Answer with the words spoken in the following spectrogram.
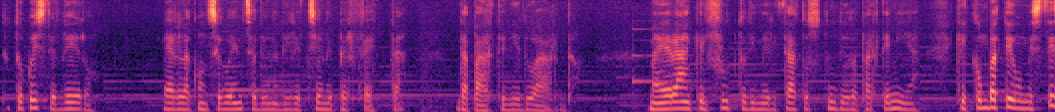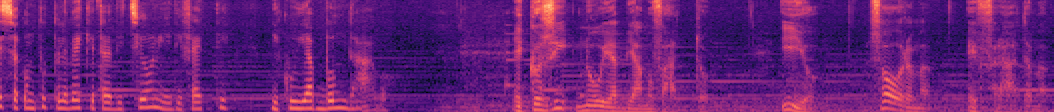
Tutto questo è vero, era la conseguenza di una direzione perfetta da parte di Edoardo, ma era anche il frutto di meritato studio da parte mia, che combattevo me stessa con tutte le vecchie tradizioni e difetti di cui abbondavo. E così noi abbiamo fatto. Io, sorma e fratama.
